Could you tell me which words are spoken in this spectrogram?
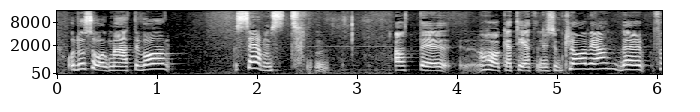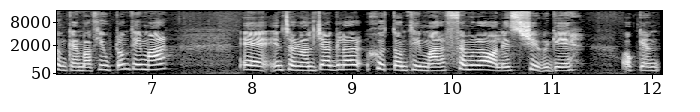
Och då såg man att det var sämst att eh, ha katetern i subklavia. Där funkar den bara 14 timmar. Eh, internal jugular 17 timmar, femoralis 20 och en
